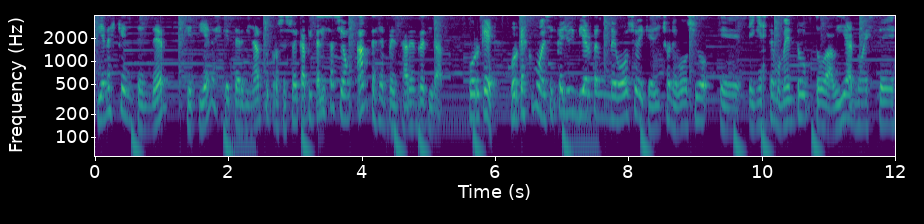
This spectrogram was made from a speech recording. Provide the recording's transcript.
tienes que entender que tienes que terminar tu proceso de capitalización antes de pensar en retirar. ¿Por qué? Porque es como decir que yo invierta en un negocio y que dicho negocio eh, en este momento todavía no esté,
